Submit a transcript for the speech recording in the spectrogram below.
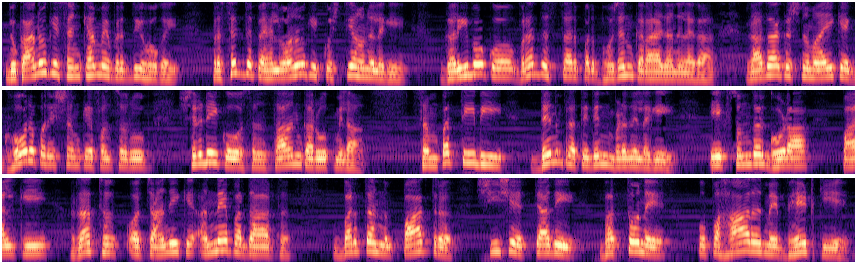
दुकानों की संख्या में वृद्धि हो गई। प्रसिद्ध पहलवानों की कुश्तियाँ होने लगी। गरीबों को वृद्ध स्तर पर भोजन कराया जाने लगा। राधा कृष्ण माई के घोर परिश्रम के फलस्वरूप शिरडी को संस्थान का रूप मिला। संपत्ति भी दिन प्रतिदिन बढ़ने लगी। एक सुंदर घोड़ा, पालकी, रथ और चांदी के अन्य पदार्थ बर्तन पात्र शीशे इत्यादि भक्तों ने उपहार में भेंट किए।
